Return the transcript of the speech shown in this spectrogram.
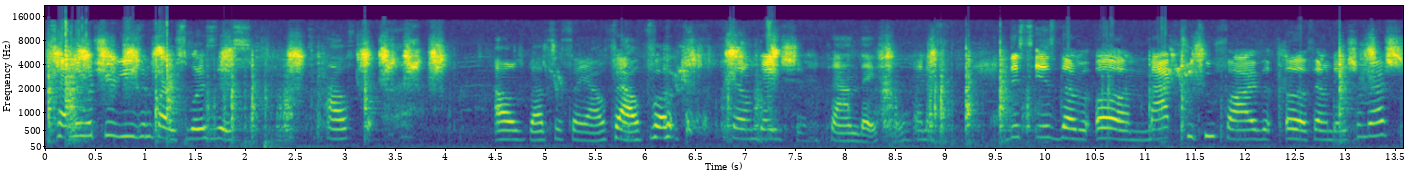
tell me what you're using first. What is this? Alpha. I was about to say alfalfa Foundation. foundation. And uh, this is the uh, MAC 225 uh, foundation brush.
